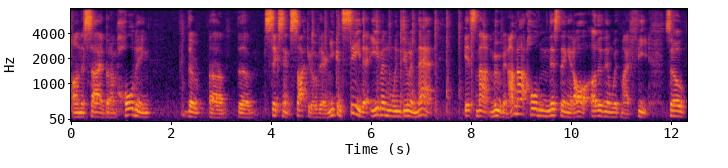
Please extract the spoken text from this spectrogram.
on the side, but I'm holding the, uh, the six inch socket over there. And you can see that even when doing that, it's not moving. I'm not holding this thing at all other than with my feet. So,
